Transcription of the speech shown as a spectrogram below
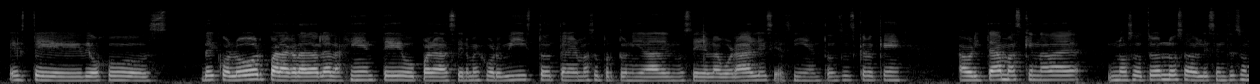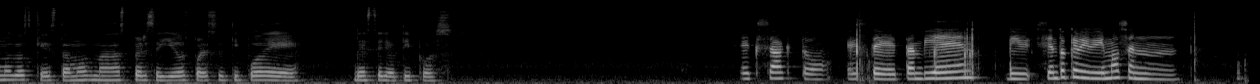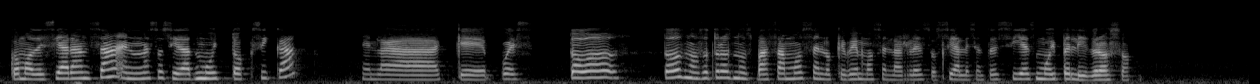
este de ojos de color para agradarle a la gente o para ser mejor visto, tener más oportunidades, no sé, laborales y así. Entonces creo que ahorita más que nada nosotros los adolescentes somos los que estamos más perseguidos por este tipo de, de estereotipos. Exacto. Este, también siento que vivimos en, como decía Aranza, en una sociedad muy tóxica en la que pues todos todos nosotros nos basamos en lo que vemos en las redes sociales, entonces sí es muy peligroso.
